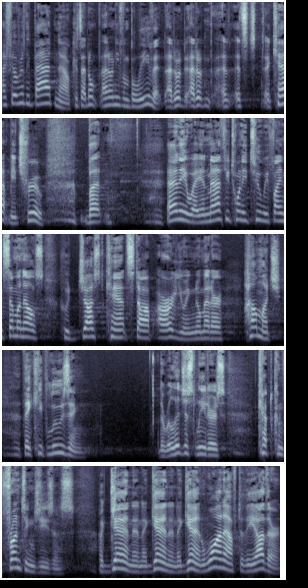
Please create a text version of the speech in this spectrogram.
I feel really bad now because I don't, I don't even believe it. I don't, I don't, it's, it can't be true. But anyway, in Matthew 22, we find someone else who just can't stop arguing no matter how much they keep losing. The religious leaders kept confronting Jesus again and again and again, one after the other.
